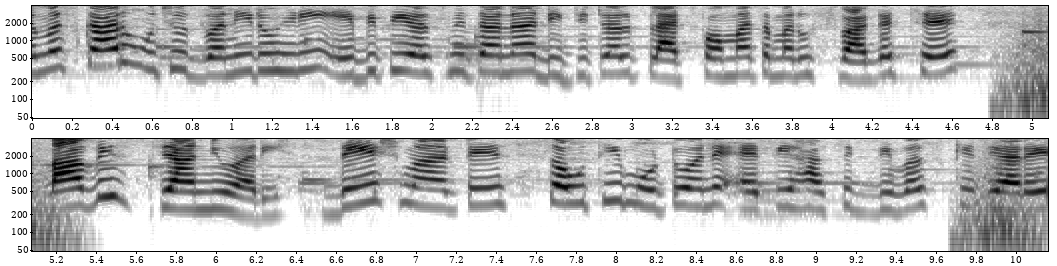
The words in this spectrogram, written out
નમસ્કાર, હું છું ધ્વનિ રોહિણી એબીપી અસ્મિતાના ડિજિટલ પ્લેટફોર્મમાં તમારું સ્વાગત છે. બાવીસ જાન્યુઆરી, દેશ માટે સૌથી મોટો અને ઐતિહાસિક દિવસ કે જ્યારે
